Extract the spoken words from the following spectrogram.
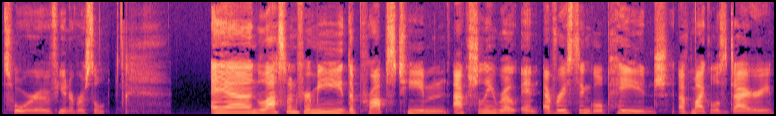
tour of Universal. And last one for me the props team actually wrote in every single page of Michael's diary.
